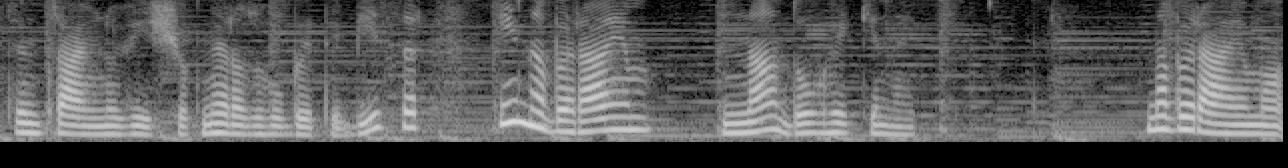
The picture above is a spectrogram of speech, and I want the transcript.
центральну вісь, щоб не розгубити бісер, і набираємо на довгий кінець. Набираємо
